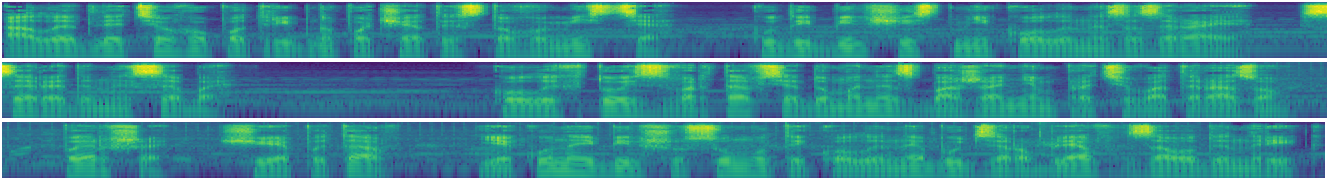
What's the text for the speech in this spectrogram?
Але для цього потрібно почати з того місця, куди більшість ніколи не зазирає, середини себе. Коли хтось звертався до мене з бажанням працювати разом, перше, що я питав, яку найбільшу суму ти коли-небудь заробляв за один рік.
